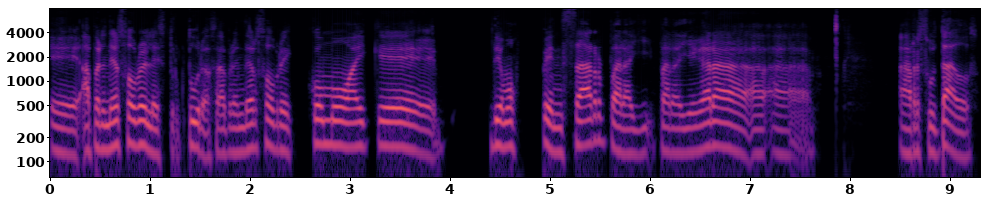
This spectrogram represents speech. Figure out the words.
eh, aprender sobre la estructura, o sea, aprender sobre cómo hay que, digamos, pensar para, para llegar a, a, resultados.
